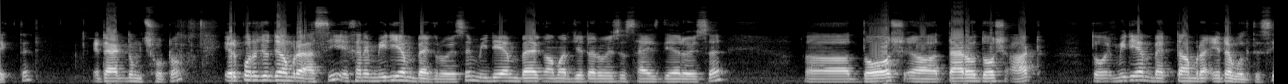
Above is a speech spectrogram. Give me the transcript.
দেখতে। এটা একদম ছোট। এরপরে যদি আমরা আসি, এখানে মিডিয়াম ব্যাগ রয়েছে। মিডিয়াম ব্যাগ আমার যেটা রয়েছে সাইজ দেওয়া রয়েছে দশ তেরো, দশ, আট। তো মিডিয়াম ব্যাগটা আমরা এটা বলতেছি,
